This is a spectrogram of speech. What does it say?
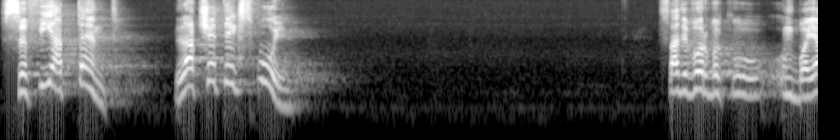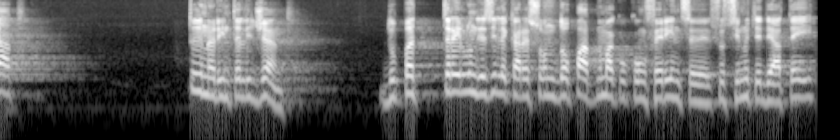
să fii atent la ce te expui. Sta de vorbă cu un băiat tânăr, inteligent. După trei luni de zile care s-au îndopat numai cu conferințe susținute de atei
